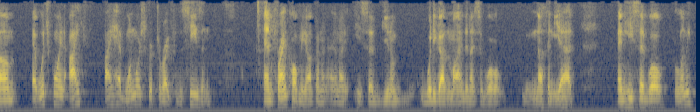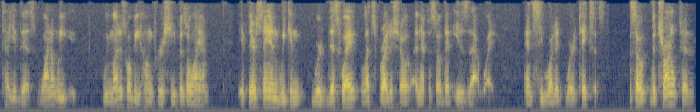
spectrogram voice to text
Um, at which point, I I had one more script to write for the season, and Frank called me up and and I he said, you know, what do you got in mind? And I said, well, nothing yet. And he said, well, let me tell you this. Why don't we? We might as well be hung for a sheep as a lamb. If they're saying we can, we're this way. Let's write a show, an episode that is that way, and see what it where it takes us. So the Charnel Pit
